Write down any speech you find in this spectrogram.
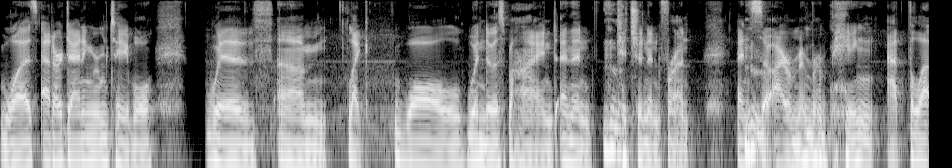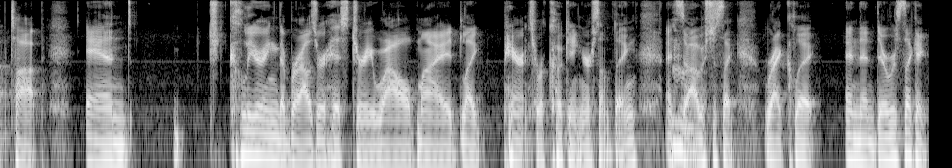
was at our dining room table with um, like wall windows behind and then kitchen in front. And so I remember being at the laptop and clearing the browser history while my like parents were cooking or something. And so I was just like right click. And then there was like a,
